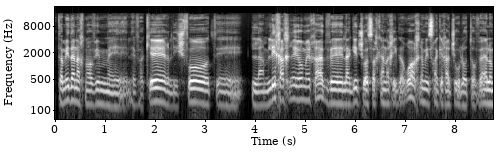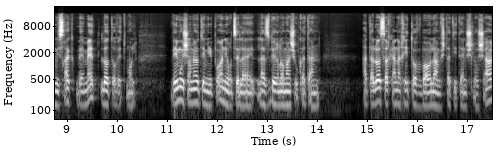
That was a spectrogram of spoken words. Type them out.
שתמיד אנחנו אוהבים אה, לבקר, לשפוט, אה, להמליך אחרי יום אחד ולהגיד שהוא השחקן הכי גרוע אחרי משחק אחד שהוא לא טוב, והיה לו משחק באמת לא טוב אתמול. ואם הוא שומע אותי מפה, אני רוצה לה, להסביר לו משהו קטן. אתה לא השחקן הכי טוב בעולם שאתה תיתן שלושה,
